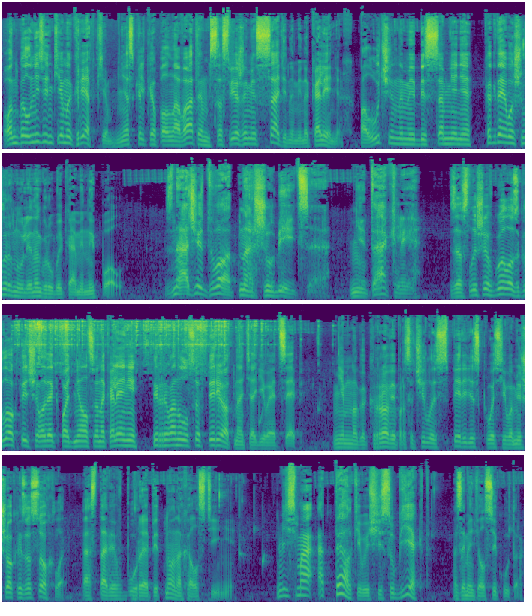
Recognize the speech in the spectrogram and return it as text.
Он был низеньким и крепким, несколько полноватым, со свежими ссадинами на коленях, полученными, без сомнения, когда его швырнули на грубый каменный пол. «Значит, вот наш убийца, не так ли?» Заслышав голос Глокты, человек поднялся на колени и рванулся вперед, натягивая цепь. Немного крови просочилось спереди сквозь его мешок и засохло, оставив бурое пятно на холстине. «Весьма отталкивающий субъект», — заметил Секутор.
